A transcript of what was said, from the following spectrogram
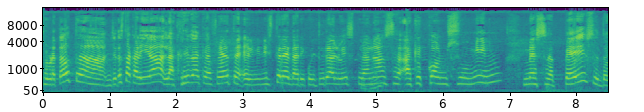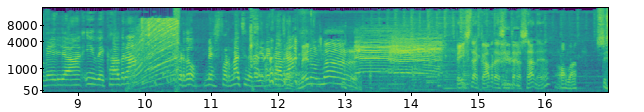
Sobretot, eh, jo destacaria la crida que ha fet el ministre d'Agricultura, Lluís Planas, a que consumim més peix d'ovella i de cabra, perdó, més formatge d'ovella i de cabra, Menos mal! Peix de cabra, és interessant, eh? Home. Sí.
